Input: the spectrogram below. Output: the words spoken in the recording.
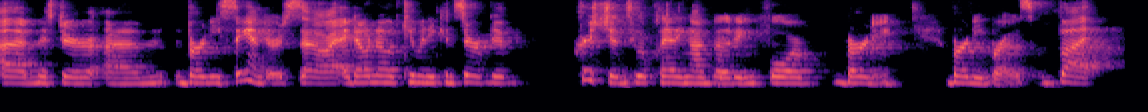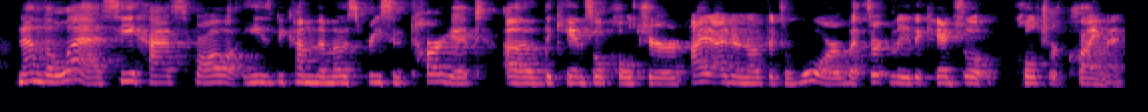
uh, Mr. Um, Bernie Sanders. So I don't know of too many conservative Christians who are planning on voting for Bernie, Bernie Bros. But nonetheless, he has fall. He's become the most recent target of the cancel culture. I, I don't know if it's a war, but certainly the cancel culture climate.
